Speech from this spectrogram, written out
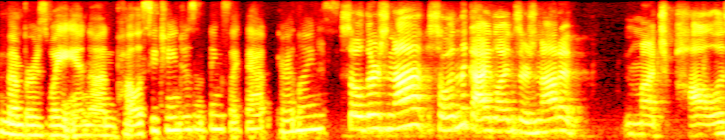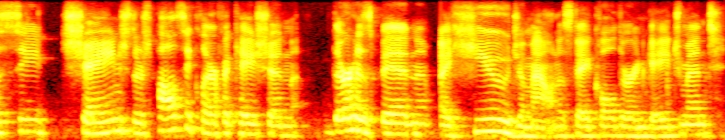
members weigh in on policy changes and things like that, guidelines? So there's not, so in the guidelines, there's not a much policy change. There's policy clarification. There has been a huge amount of stakeholder engagement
